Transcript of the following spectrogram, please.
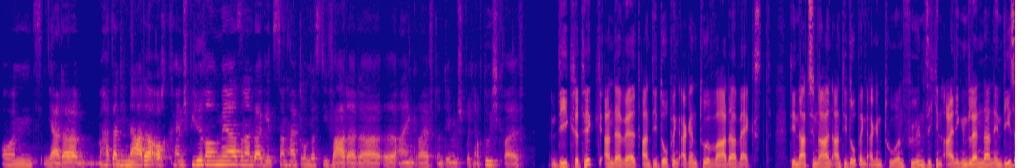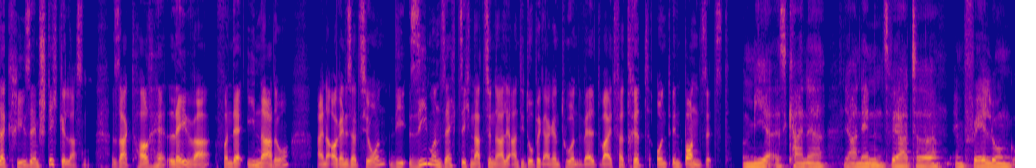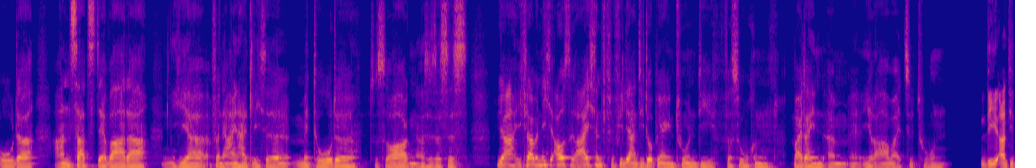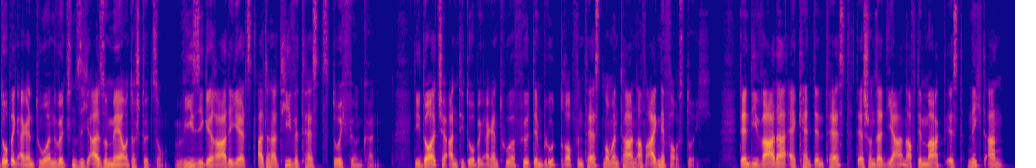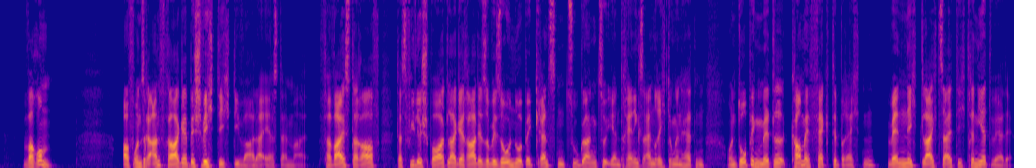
Und ja, da hat dann die NADA auch keinen Spielraum mehr, sondern da geht es dann halt darum, dass die WADA da äh, eingreift und dementsprechend auch durchgreift. Die Kritik an der Welt-Anti-Doping-Agentur WADA wächst. Die nationalen Anti-Doping-Agenturen fühlen sich in einigen Ländern in dieser Krise im Stich gelassen, sagt Jorge Leiva von der INADO, einer Organisation, die 67 nationale Anti-Doping-Agenturen weltweit vertritt und in Bonn sitzt. Mir ist keine ja, nennenswerte Empfehlung oder Ansatz der WADA, hier für eine einheitliche Methode zu sorgen. Also das ist ja, ich glaube nicht ausreichend für viele Anti-Doping-Agenturen, die versuchen, weiterhin ähm, äh, ihre Arbeit zu tun. Die Anti-Doping-Agenturen wünschen sich also mehr Unterstützung, wie sie gerade jetzt alternative Tests durchführen können. Die deutsche Anti-Doping-Agentur führt den Bluttropfentest momentan auf eigene Faust durch. Denn die WADA erkennt den Test, der schon seit Jahren auf dem Markt ist, nicht an. Warum? Auf unsere Anfrage beschwichtigt die WADA erst einmal verweist darauf, dass viele Sportler gerade sowieso nur begrenzten Zugang zu ihren Trainingseinrichtungen hätten und Dopingmittel kaum Effekte brächten, wenn nicht gleichzeitig trainiert werde.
